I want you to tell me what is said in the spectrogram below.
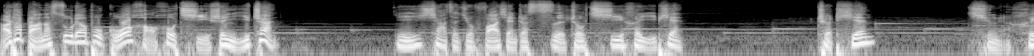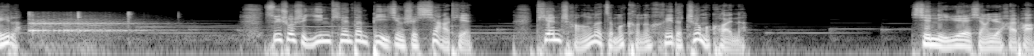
而他把那塑料布裹好后，起身一站，一下子就发现这四周漆黑一片。这天，竟然黑了。虽说是阴天，但毕竟是夏天，天长了怎么可能黑得这么快呢？心里越想越害怕，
